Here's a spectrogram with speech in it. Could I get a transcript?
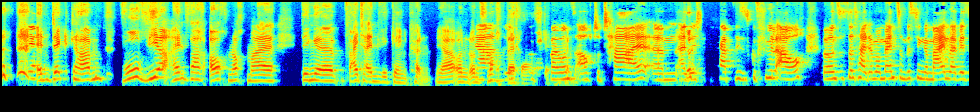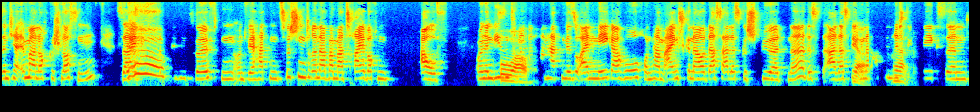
ja. entdeckt haben, wo wir einfach auch nochmal Dinge weiterentwickeln können, ja, und uns ja, noch besser ist Bei uns auch total. Ähm, also ich habe dieses Gefühl auch. Bei uns ist das halt im Moment so ein bisschen gemein, weil wir sind ja immer noch geschlossen seit ja. dem 12. und wir hatten zwischendrin aber mal drei Wochen auf. Und in diesen oh, wow. Wochen hatten wir so einen mega hoch und haben eigentlich genau das alles gespürt, ne? dass, ah, dass wir ja, genau auf dem ja. richtigen Weg sind,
